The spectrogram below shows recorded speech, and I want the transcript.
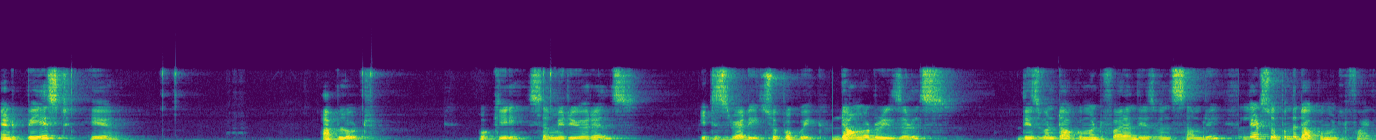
and paste here. Upload. Okay, submit URLs. It is ready, super quick. Download results. There's one document file and there's one summary. Let's open the document file.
